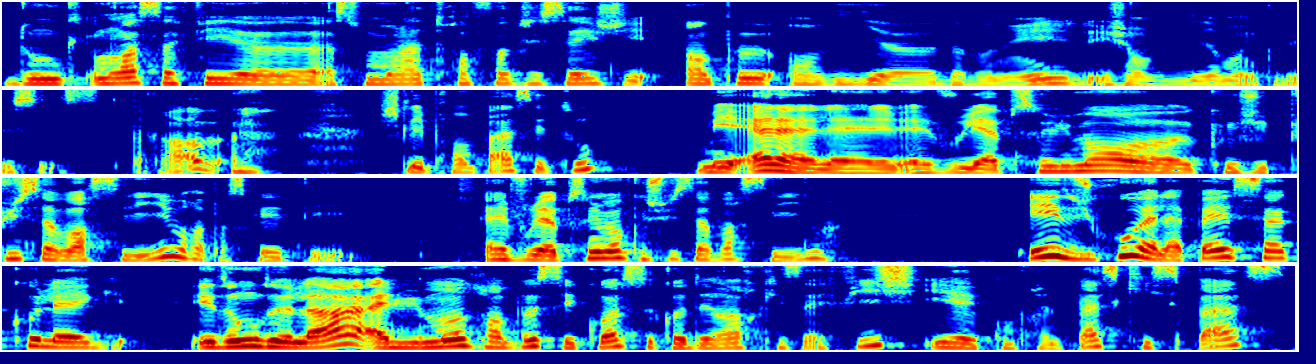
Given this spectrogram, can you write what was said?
Donc moi ça fait euh, à ce moment-là trois fois que j'essaye, j'ai un peu envie euh, d'abonner, j'ai envie de dire bon écoutez c'est pas grave, je les prends pas c'est tout. Mais elle, elle, elle, voulait absolument que je puisse avoir ses livres parce qu'elle était, elle voulait absolument que je puisse avoir ses livres. Et du coup elle appelle sa collègue. Et donc de là elle lui montre un peu c'est quoi ce code d'erreur qui s'affiche et elle comprennent pas ce qui se passe.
